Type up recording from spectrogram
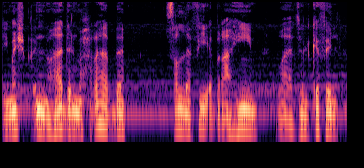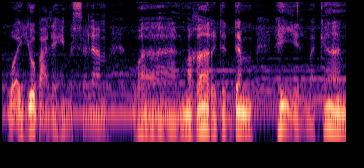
دمشق إنه هذا المحراب صلى فيه إبراهيم وذو الكفل وأيوب عليهم السلام. ومغاره الدم هي المكان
